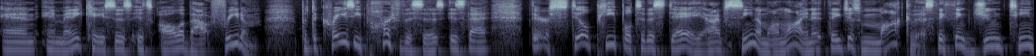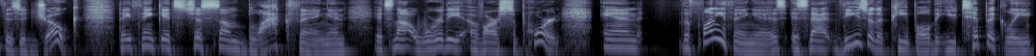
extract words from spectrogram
And in many cases, it's all about freedom. But the crazy part of this is, is that there are still people to this day, and I've seen them online, they just mock this. They think Juneteenth is a joke. They think it's just some black thing and it's not worthy of our support. And the funny thing is, is that these are the people that you typically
